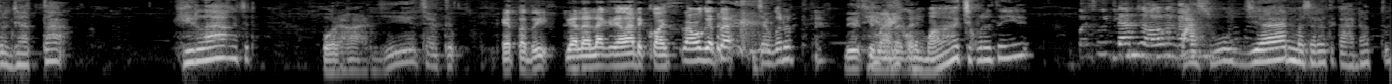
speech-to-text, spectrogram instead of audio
ternyata hilang cek orang anjir cek teh eta deui galana galana kosong eta cek urang Di di mana kumaha cek urang teh ieu Pas hujan soalnya kan. pas hujan masalah teh kahandap tuh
